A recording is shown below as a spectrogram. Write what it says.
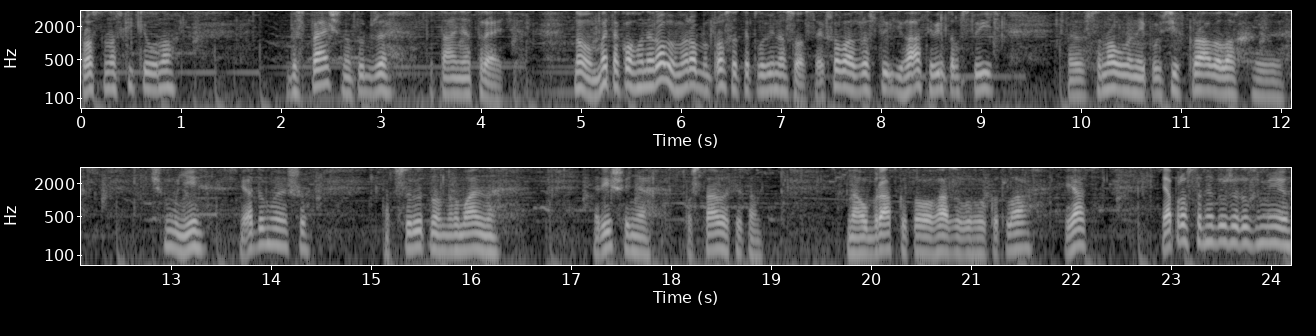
Просто наскільки воно безпечно, тут вже питання третє. Ну, ми такого не робимо, ми робимо просто теплові насоси. Якщо у вас вже стоїть газ і він там стоїть е, встановлений по всіх правилах, е, чому ні? Я думаю, що абсолютно нормальне рішення поставити там на обратку того газового котла. Я, я просто не дуже розумію.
